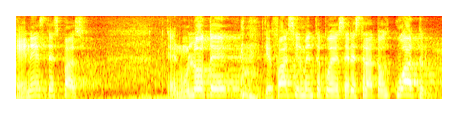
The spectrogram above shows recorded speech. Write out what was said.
en este espacio, en un lote que fácilmente puede ser estrato 4,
